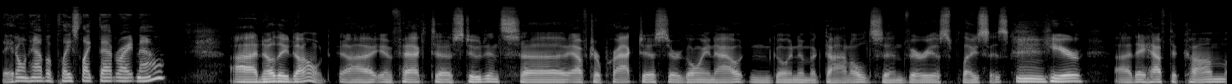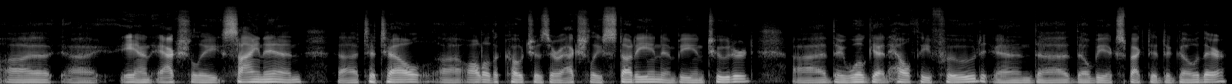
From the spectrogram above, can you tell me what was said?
they don't have a place like that right now. Uh, no, they don't. Uh, in fact, uh, students uh, after practice are going out and going to McDonald's and various places. Mm. Here, uh, they have to come uh, and actually sign in to tell all of the coaches they're actually studying and being tutored. they will get healthy food and they'll be expected to go there.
